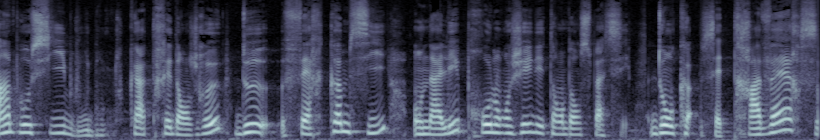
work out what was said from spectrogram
impossible, ou en tout cas très dangereux, de faire comme si on allait prolonger les tendances passées. Donc cette traverse,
